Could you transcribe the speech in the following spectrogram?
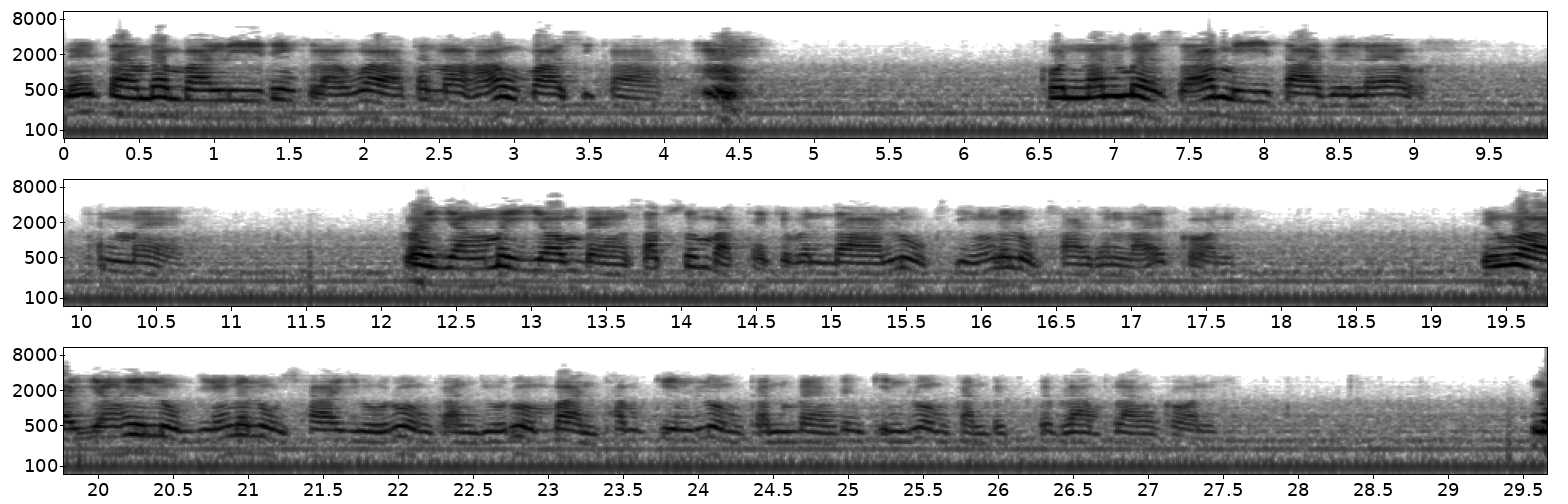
ในตามพระบาลีได้กล่าวว่าท่านมหาอุบาสิกา คนนั้นเมื่อสามีตายไปแล้ว ท่านแม่ ก็ยังไม่ยอมแบ่งทรัพย์สมบัติให้กับบรรดาลูกหญิงและลูกชายทั้งหลายก่อน หรือว่ายังให้ลูกหญิงและลูกชายอยู่ร่วมกันอยู่ร่วมบ้านทำกินร่วมกันแบ่งกันกินร่วมกันไปไปพลางพลางก่อน ใน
